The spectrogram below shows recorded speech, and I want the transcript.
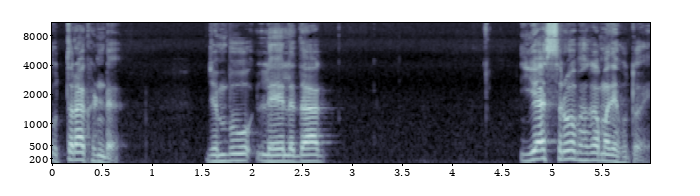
उत्तराखंड जम्मू लेह लडाख या सर्व भागामध्ये होतो आहे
